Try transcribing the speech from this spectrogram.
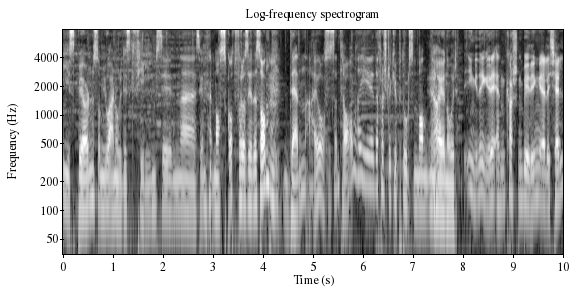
isbjørnen, som jo er Nordisk Film sin, eh, sin maskot, for å si det sånn. Den er jo også sentral i det første kuppet Olsenbanden Ja. i Høye Nord. Ingen ringere enn Karsten Byring, eller Kjell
